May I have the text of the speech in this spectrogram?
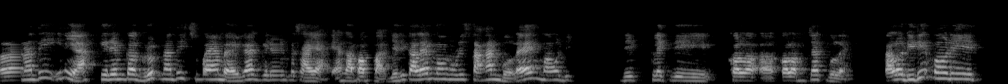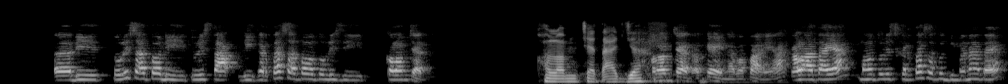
Nanti ini ya kirim ke grup nanti supaya Mbak Ega kirim ke saya ya nggak apa-apa. Jadi kalian mau nulis tangan boleh, mau di diklik di kolom, kolom chat boleh. Kalau Didik mau di eh, ditulis atau ditulis di kertas atau tulis di kolom chat? Kolom chat aja. Kolom chat, oke nggak apa-apa ya. Kalau Ataya mau tulis kertas atau gimana Ataya?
